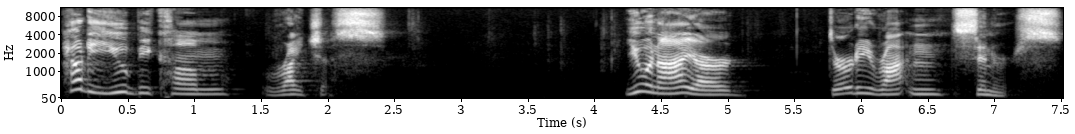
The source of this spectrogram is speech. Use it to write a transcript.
How do you become righteous? You and I are dirty, rotten sinners.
